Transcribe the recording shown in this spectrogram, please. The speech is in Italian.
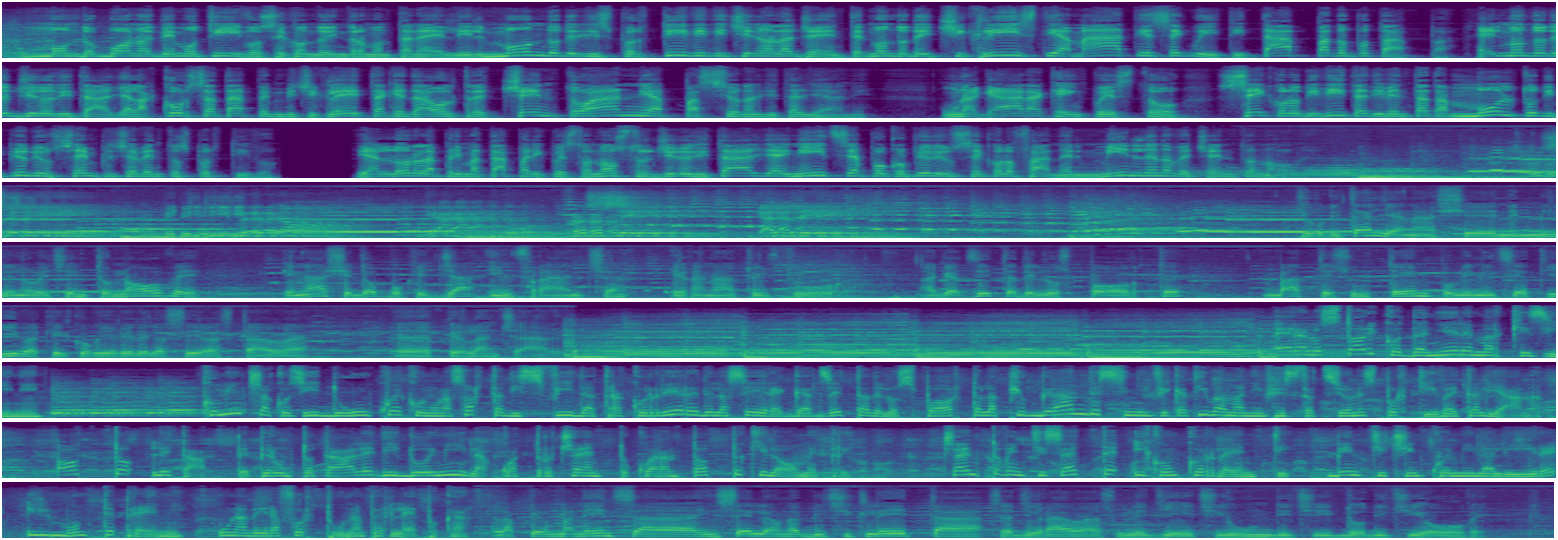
Un mondo buono ed emotivo, secondo Indro Montanelli, il mondo degli sportivi vicino alla gente, il mondo dei ciclisti amati e seguiti, tappa dopo tappa. È il mondo del Giro d'Italia, la corsa tappa in bicicletta che da oltre cento anni appassiona gli italiani. Una gara che in questo secolo di vita è diventata molto di più di un semplice evento sportivo. E allora la prima tappa di questo nostro Giro d'Italia inizia poco più di un secolo fa, nel 1909. Trussellini, Petit Breton, Ganna, Rossetti, Galletti. Il Giro d'Italia nasce nel 1909 e nasce dopo che già in Francia era nato il Tour. A Gazzetta dello Sport batte sul tempo l'iniziativa che il Corriere della Sera stava eh, per lanciare. Era lo storico Daniele Marchesini. Comincia così dunque con una sorta di sfida tra Corriere della Sera e Gazzetta dello Sport la più grande e significativa manifestazione sportiva italiana. Otto le tappe per un totale di 2.448 km. 127 i concorrenti, 25.000 lire il montepremi, una vera fortuna per l'epoca. La permanenza in sella a una bicicletta si aggirava sulle 10, 11, 12 ore,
